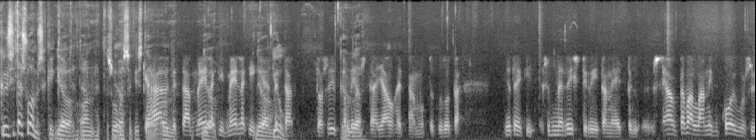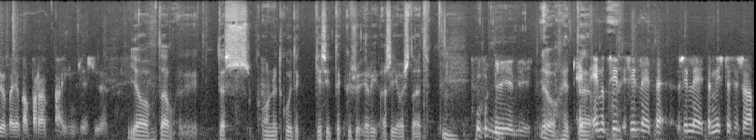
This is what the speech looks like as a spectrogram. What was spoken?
Kyllä sitä Suomessakin Joo, käytetään. on, että Suomessakin sitä on. Käytetään, meilläkin, Joo. meilläkin Joo. käytetään. Tosi paljon Kyllä. sitä jauhetaan, mutta kun tota, jotenkin semmoinen ristiriitainen, että se on tavallaan niin kuin koivun syöpä, joka parantaa ihmisen syöpää. Joo, mutta tässä on nyt kuitenkin sitten kysy eri asioista. Että, niin, niin. joo, että, Ei, ei mutta sille, sille, että, sille, että mistä se saa,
